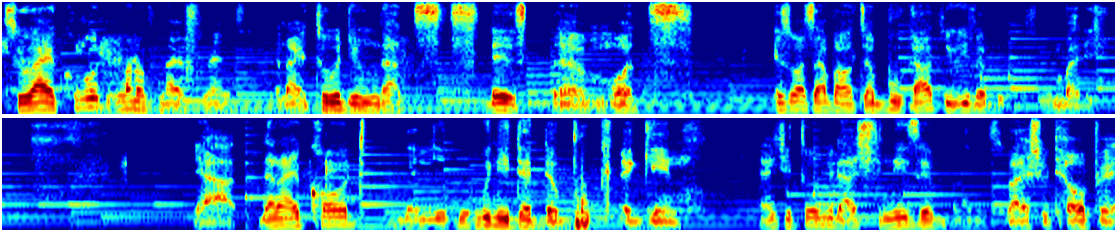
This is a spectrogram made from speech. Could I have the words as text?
So I called one of my friends and I told him that this um, what it was about a book. I had to give a book to somebody. Yeah. Then I called the lady who needed the book again. And she told me that she needs it so I should help her.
